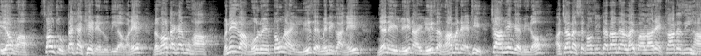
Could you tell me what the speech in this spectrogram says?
အရောက်မှာစောင့်ကြိုတိုက်ခိုက်ခဲ့တယ်လို့သိရပါတယ်။၎င်းတိုက်ခိုက်မှုဟာမနေ့ကမွန်လွယ်3:40မိနစ်ကနေညနေ4:45မိနစ်အထိကြာမြင့်ခဲ့ပြီးတော့အကြမ်းမဲ့စစ်ကောင်စီတပ်သားများလိုက်ပါလာတဲ့ကားတစ်စီးဟာ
